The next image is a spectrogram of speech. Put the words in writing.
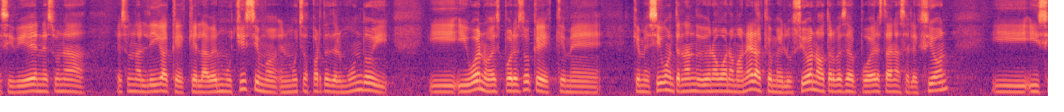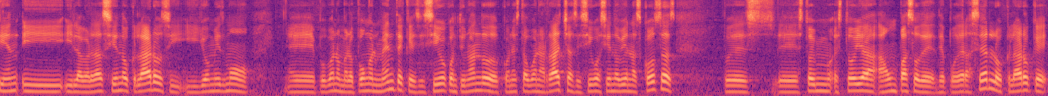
si bien es una, es una liga que, la ven muchísimo en muchas partes del mundo y, y, bueno, es por eso que, me, que me sigo entrenando de una buena manera, que me ilusiona otra vez el poder estar en la selección y, y, y la verdad siendo claros y, yo mismo... Eh, pues bueno, me lo pongo en mente que si sigo continuando con esta buena racha, si sigo haciendo bien las cosas, pues eh, estoy, estoy a, un paso de, de, poder hacerlo. Claro que,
